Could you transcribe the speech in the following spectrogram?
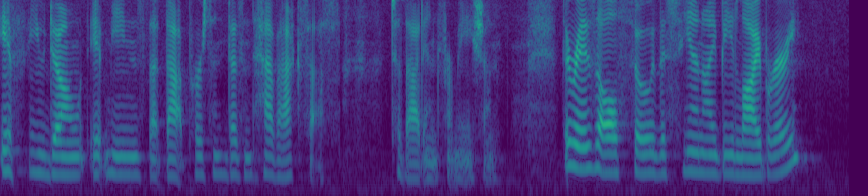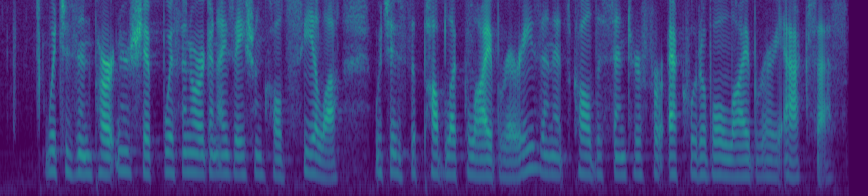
if you don't, it means that that person doesn't have access to that information. There is also the CNIB library, which is in partnership with an organization called CELA, which is the public libraries, and it's called the Center for Equitable Library Access.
